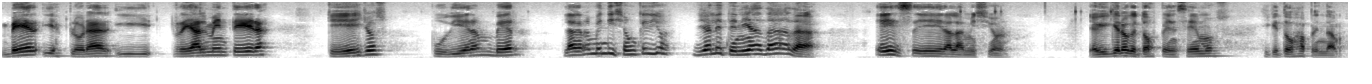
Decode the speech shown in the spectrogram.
ver y explorar y realmente era que ellos pudieran ver la gran bendición que Dios ya le tenía dada. Esa era la misión. Y aquí quiero que todos pensemos y que todos aprendamos.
